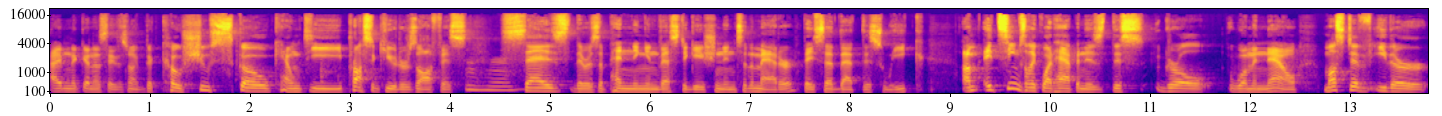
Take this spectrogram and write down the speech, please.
I'm not going to say this wrong. The Kosciusko County Prosecutor's Office says there is a pending investigation into the matter. They said that this week. Um, it seems like what happened is this girl woman now, must have either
